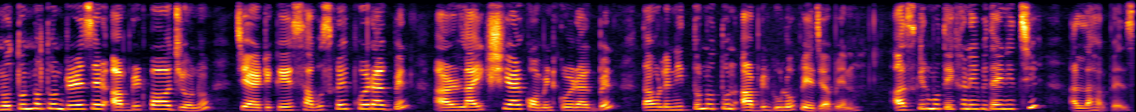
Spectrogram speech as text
নতুন নতুন ড্রেসের আপডেট পাওয়ার জন্য চ্যানেলটিকে সাবস্ক্রাইব করে রাখবেন আর লাইক শেয়ার কমেন্ট করে রাখবেন, তাহলে নিত্য নতুন আপডেটগুলো পেয়ে যাবেন। আজকের মতো এখানেই বিদায় নিচ্ছি। আল্লাহ হাফেজ।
